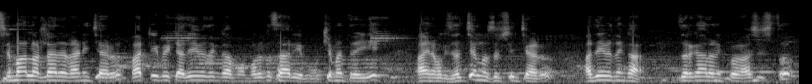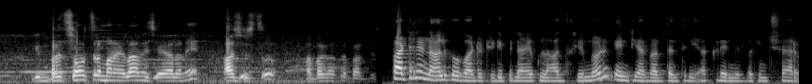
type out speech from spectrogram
సినిమాల్లో అట్లానే రాణించారు. పార్టీ పెట్టి అదేవిధంగా మొదటిసారి ముఖ్యమంత్రి అయ్యి ఆయన ఒక సంచలనం సృష్టించాడు అదేవిధంగా జరగాలని ఆశిస్తూ ఈ ప్రతి సంవత్సరం మనం ఇలానే చేయాలని ఆశిస్తూ పట్టణ నాలుగో వార్డు టీడీపీ నాయకుల ఆధ్వర్యంలోనూ ఎన్టీఆర్ వర్ధంతిని అక్కడే నిర్వహించారు.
